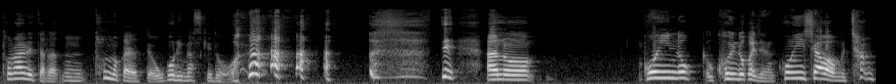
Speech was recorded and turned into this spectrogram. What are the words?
取られたら、うん、取んのかよって怒りますけど。で、あのー、コインロッカー、コインロッカーじゃない、コインシャワーもちゃん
